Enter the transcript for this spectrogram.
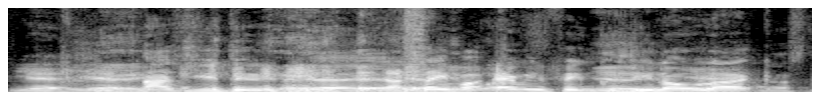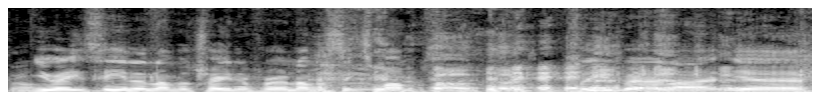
Yeah, yeah. Yeah. As you do. yeah, That's yeah. save It up everything because Yeah, you know, yeah, like, you ain't seen another trainer for another six months. Oh god. so you better, like, yeah.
